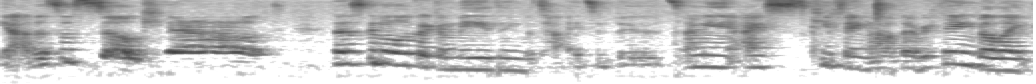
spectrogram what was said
yeah, this is so cute. This is going to look like amazing with tights and boots. I mean, I keep saying that with everything, but like,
